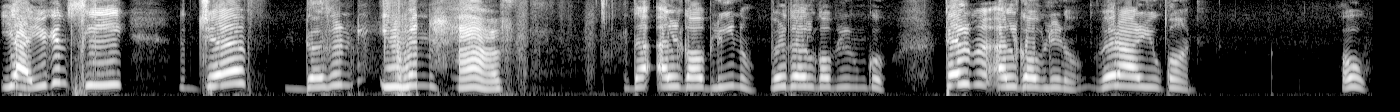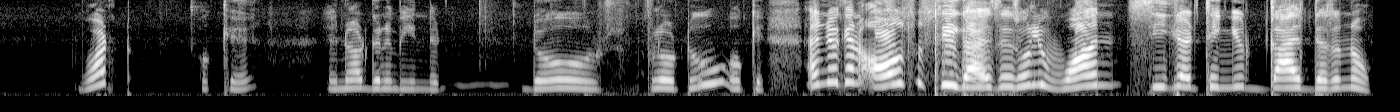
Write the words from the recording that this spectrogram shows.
Yeah you can see Jeff doesn't even have the El Goblino. Where the El Goblino go? Tell me, El Goblino, where are you gone? Oh, what? Okay, you're not gonna be in the door floor two. Okay, and you can also see, guys. There's only one secret thing you guys doesn't know.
